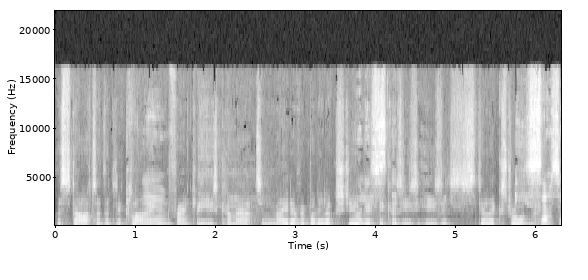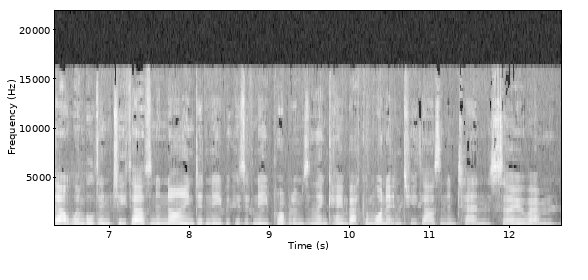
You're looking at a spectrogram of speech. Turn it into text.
the start of the decline, Yeah. and frankly, he's come out and made everybody look stupid he's- because he's he's still extraordinary. he sat out Wimbledon 2009, didn't he, because of knee problems, and then came back and won it in 2010. So um,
